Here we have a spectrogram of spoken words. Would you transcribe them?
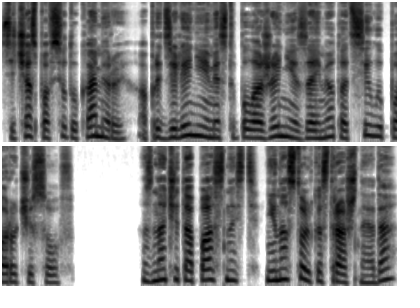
Сейчас повсюду камеры, определение местоположения займет от силы пару часов. Значит, опасность не настолько страшная, да?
